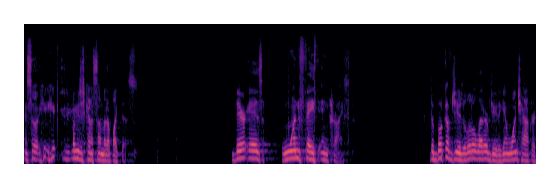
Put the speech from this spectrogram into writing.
And so let me just kind of sum it up like this there is one faith in Christ. The book of Jude, the little letter of Jude, again, one chapter,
